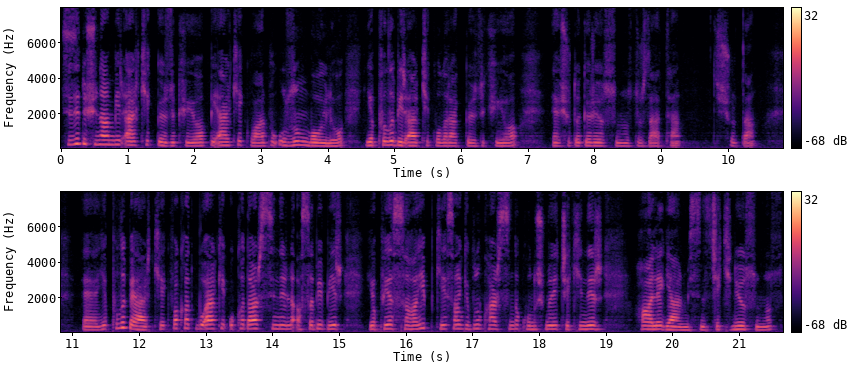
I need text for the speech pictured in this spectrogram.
Sizi düşünen bir erkek gözüküyor. Bir erkek var. Bu uzun boylu, yapılı bir erkek olarak gözüküyor. Ee, şurada görüyorsunuzdur zaten. Şurada. Ee, yapılı bir erkek. Fakat bu erkek o kadar sinirli, asabi bir yapıya sahip ki sanki bunun karşısında konuşmaya çekinir hale gelmişsiniz. Çekiniyorsunuz.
